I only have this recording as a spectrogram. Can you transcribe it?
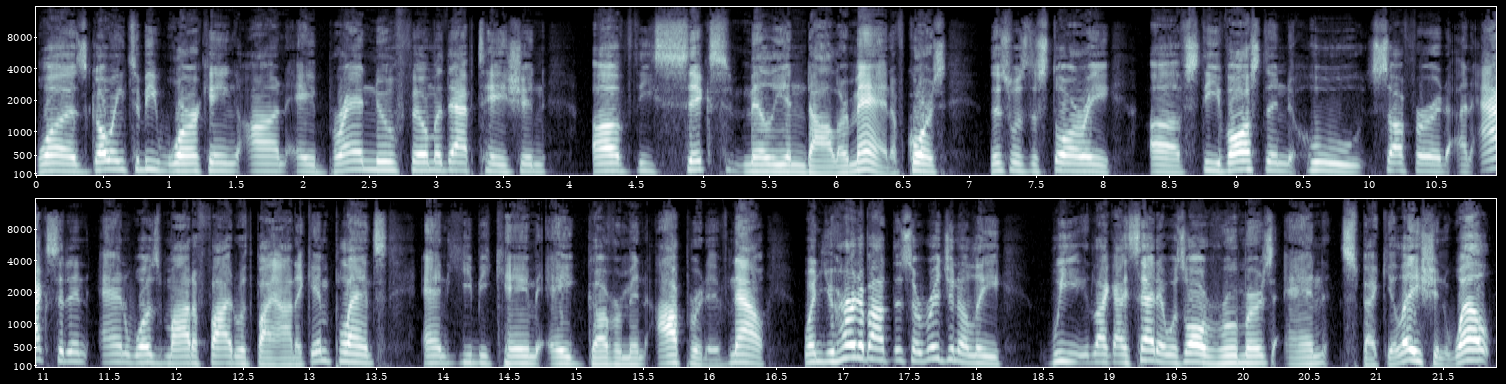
was going to be working on a brand new film adaptation of the Six Million Dollar Man. Of course, this was the story of Steve Austin, who suffered an accident and was modified with bionic implants, and he became a government operative. Now, when you heard about this originally, we, like I said, it was all rumors and speculation. Well,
